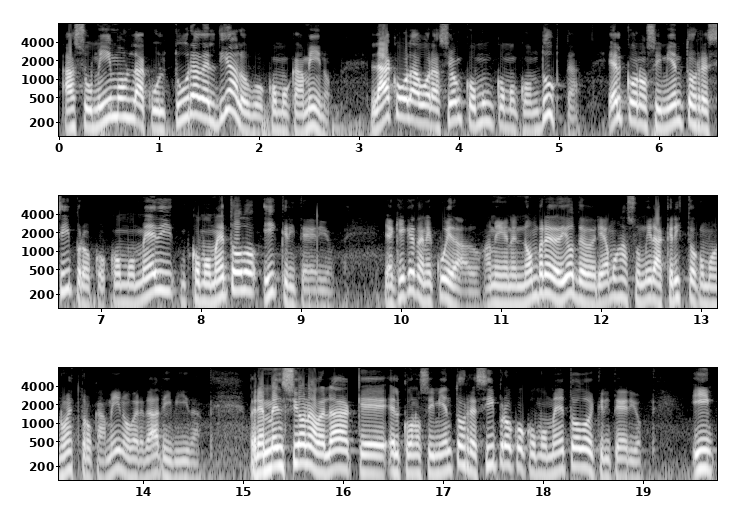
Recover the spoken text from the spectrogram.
asumimos la cultura del diálogo como camino, la colaboración común como conducta, el conocimiento recíproco como, método y criterio. Y Y aquí hay que tener cuidado. A mí, en el nombre de Dios deberíamos asumir a Cristo como nuestro camino, verdad y vida. Pero él menciona, ¿verdad?, que el conocimiento recíproco como método y criterio. Y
